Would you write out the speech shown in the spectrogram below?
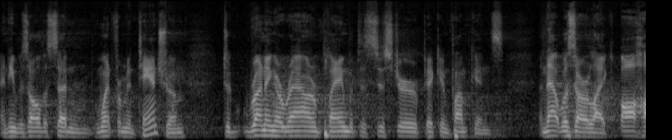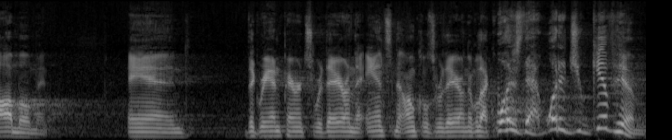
and he was all of a sudden went from a tantrum to running around playing with his sister picking pumpkins. And that was our like aha moment. And the grandparents were there and the aunts and the uncles were there and they were like what is that? What did you give him?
